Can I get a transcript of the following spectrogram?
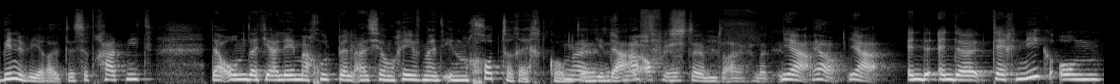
binnenwereld. Dus het gaat niet daarom dat je alleen maar goed bent als je op een gegeven moment in een god terechtkomt. Nee, en het je daar afgestemd eigenlijk. Ja, Ja. ja. En, de, en de techniek om,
